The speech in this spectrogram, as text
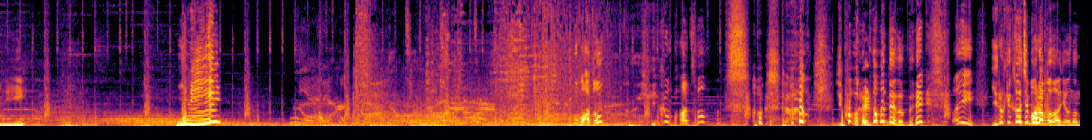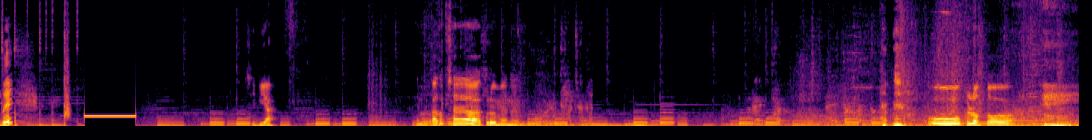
오니? 오니? 이거 맞아? 이거 맞아? 이거 말도 안 되는데? 아니 이렇게까지 말한 건 아니었는데? 집이야? 핸드 가득 차야 그러면은 오 큰일 났다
